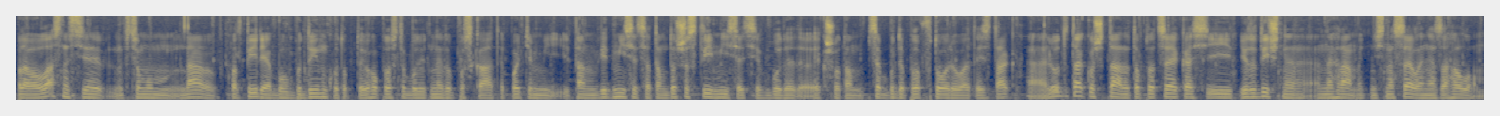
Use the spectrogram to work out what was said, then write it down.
право власності в цьому да, в квартирі або в будинку, тобто його просто будуть не допускати. Потім і там від місяця там до 6 місяців буде, якщо там це буде повторюватись, так Е, люди також да, ну, тобто це якась і юридична неграмотність населення загалом.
